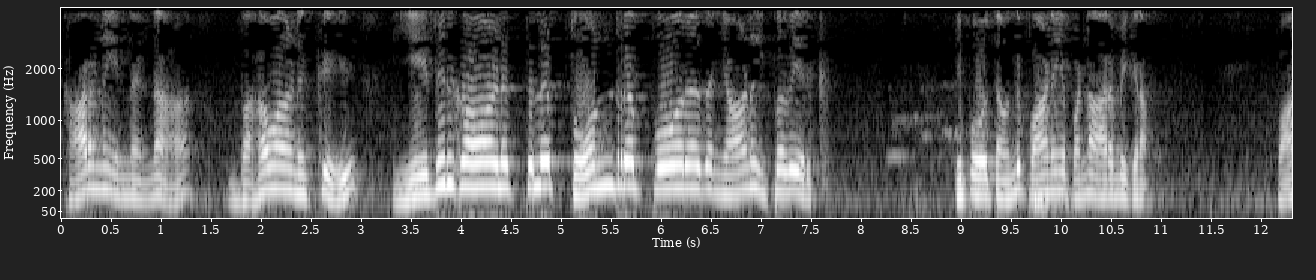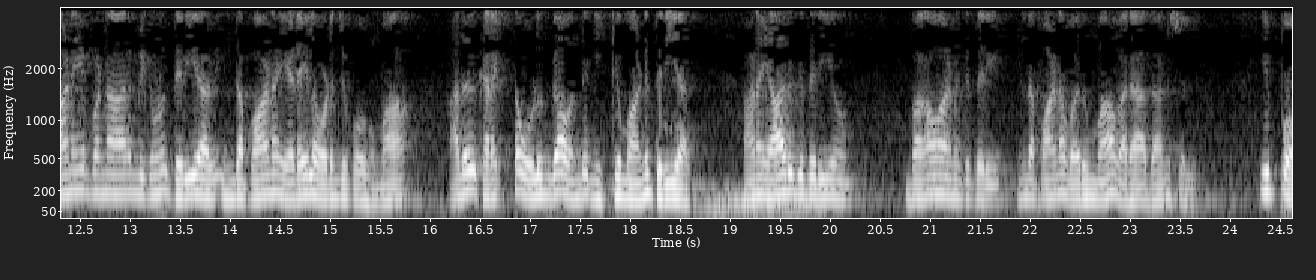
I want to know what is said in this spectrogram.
காரணம் என்னன்னா பகவானுக்கு எதிர்காலத்துல தோன்ற போறத ஞானம் இப்பவே இருக்கு. இப்போ ஒருத்தன் வந்து பானையை பண்ண ஆரம்பிக்கிறான். பானையை பண்ண ஆரம்பிக்கணும் தெரியாது இந்த பானை இடையில உடைஞ்சு போகுமா? அது கரெக்டா ஒழுங்கா வந்து நிக்குமான்னு தெரியாது. ஆனா யாருக்கு தெரியும்? பகவானுக்கு தெரியும். இந்த பானை வருமா வராதான்னு சொல்லி. இப்போ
